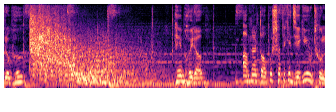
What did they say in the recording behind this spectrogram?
প্রভু। হে ভৈরব, আপনার তপস্যা থেকে জেগে উঠুন।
